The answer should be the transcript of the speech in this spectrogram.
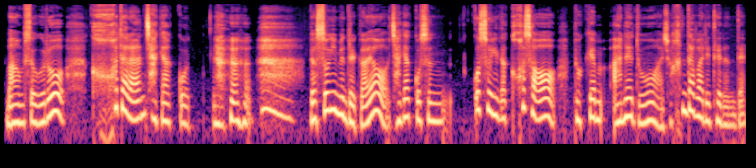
마음속으로 커다란 작약꽃. 몇 송이면 될까요? 작약꽃은 꽃송이가 커서 몇 개 안 해도 아주 한 다발이 되는데.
